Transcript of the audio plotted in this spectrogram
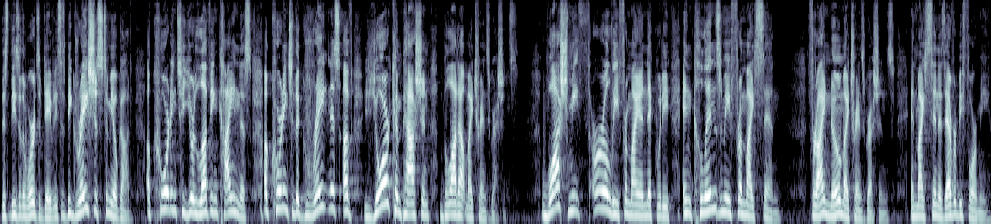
This, these are the words of David. He says, Be gracious to me, O God, according to your loving kindness, according to the greatness of your compassion, blot out my transgressions. Wash me thoroughly from my iniquity and cleanse me from my sin. For I know my transgressions, and my sin is ever before me.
